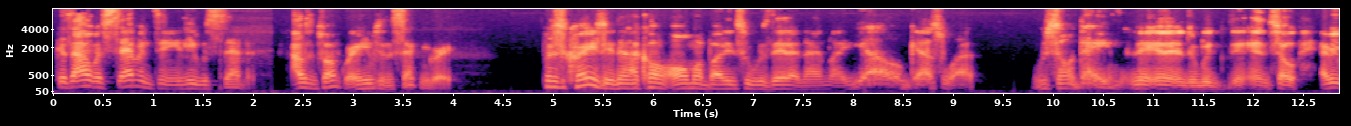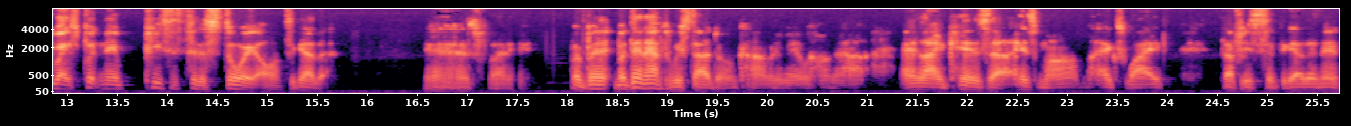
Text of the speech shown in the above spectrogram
Because I was 17, he was seven. I was in 12th grade, he was in the second grade. But it's crazy. And then I call all my buddies who was there that night. I'm like, yo, guess what? We saw Dave. And, we, and so everybody's putting their pieces to the story all together. Yeah, it's funny. But but but then after we started doing comedy, man, we hung out, and like his uh, his mom, my ex wife, stuff used to sit together, and then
